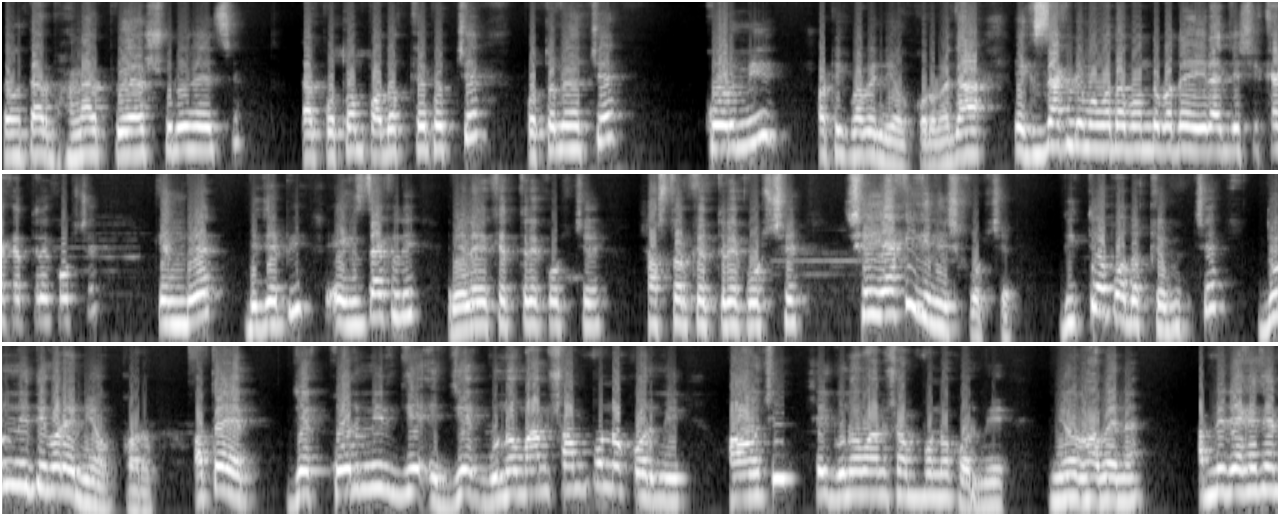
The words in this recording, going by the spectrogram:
এবং তার ভাঙার প্রয়াস শুরু হয়েছে। তার প্রথম পদক্ষেপ হচ্ছে, প্রথমে হচ্ছে কর্মী সঠিকভাবে নিয়োগ করো না। যা এক্স্যাক্টলি মমতা বন্দ্যোপাধ্যায় এই রাজ্যে শিক্ষা ক্ষেত্রে করছে, কেন্দ্রে বিজেপি এক্স্যাক্টলি রেলের ক্ষেত্রে করছে, স্বাস্থ্যর ক্ষেত্রে করছে, সেই একই জিনিস করছে। দ্বিতীয় পদক্ষেপ হচ্ছে দুর্নীতি করে নিয়োগ করো। অতএব যে কর্মীর যে যে গুণমান সম্পন্ন কর্মী হওয়া উচিত, সেই গুণমান সম্পন্ন কর্মী নিয়োগ হবে না। আপনি দেখেছেন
